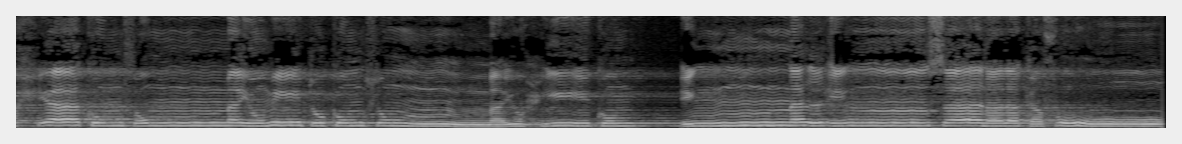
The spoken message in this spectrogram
أحياكم ثم يميتكم ثم يحييكم إن الإنسان لكفور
